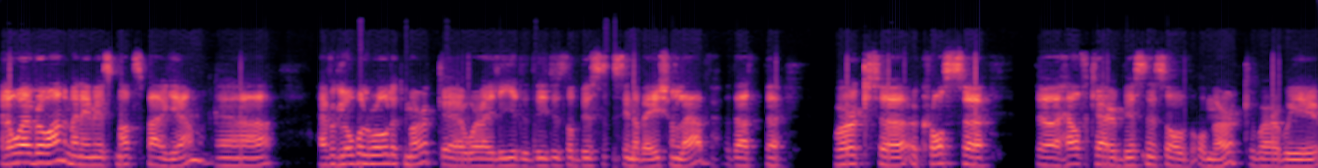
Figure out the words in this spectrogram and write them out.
Hello, everyone. My name is Mats Berggren. Uh, I have a global role at Merck, uh, where I lead the Digital Business Innovation Lab that uh, works across the healthcare business of Merck, where we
